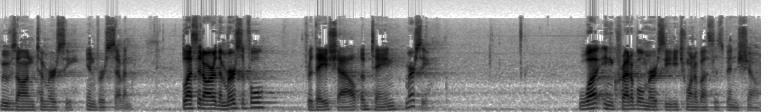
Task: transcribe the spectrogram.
moves on to mercy in verse 7. Blessed are the merciful, for they shall obtain mercy. What incredible mercy each one of us has been shown,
